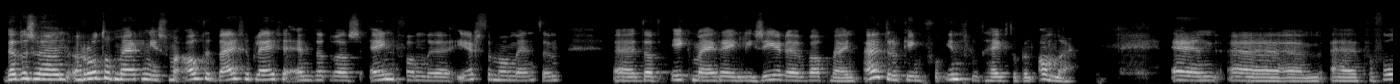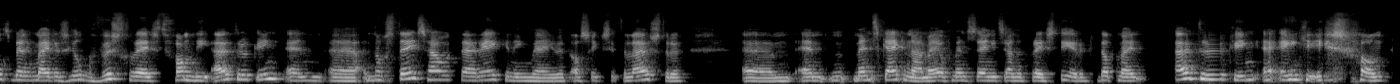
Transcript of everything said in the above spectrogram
dat was een rotopmerking, is me altijd bijgebleven. En dat was een van de eerste momenten uh, dat ik mij realiseerde wat mijn uitdrukking voor invloed heeft op een ander. En uh, uh, vervolgens ben ik mij dus heel bewust geweest van die uitdrukking. En nog steeds hou ik daar rekening mee. Want als ik zit te luisteren um, en mensen kijken naar mij of mensen zijn iets aan het presteren, dat mijn uitdrukking er eentje is van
